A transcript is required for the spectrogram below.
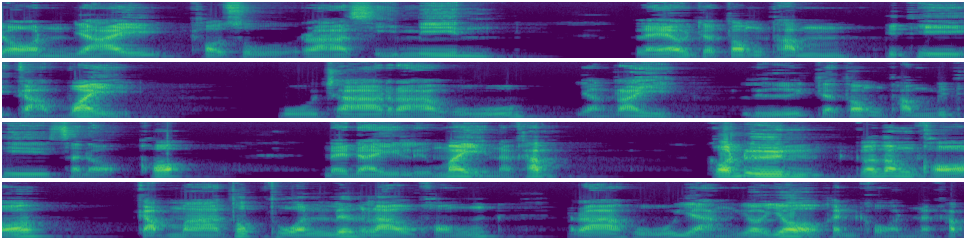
จรย้ายเข้าสู่ราศีมีน แล้วจะต้องทำพิธีกราบไหว้ บูชาราหูอย่างไร หรือจะต้องทำพิธีสะเดาะเคราะห์ใด ๆ หรือไม่นะครับ ก่อนอื่นก็ต้องขอกลับมาทบทวนเรื่องราวของราหูอย่างย่อๆกันก่อนนะครับ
